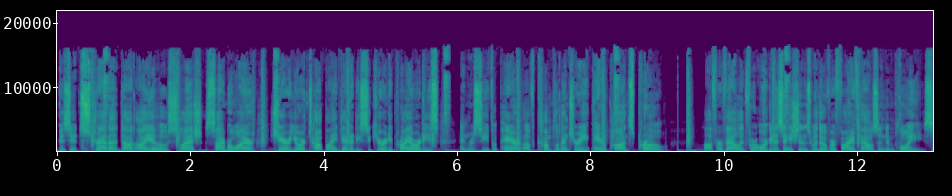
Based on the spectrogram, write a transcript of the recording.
Visit strata.io slash cyberwire, share your top identity security priorities, and receive a pair of complimentary AirPods Pro. Offer valid for organizations with over 5,000 employees.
